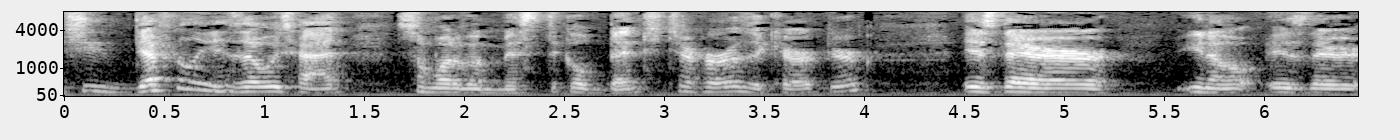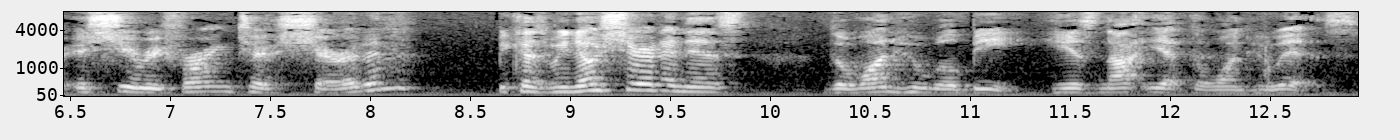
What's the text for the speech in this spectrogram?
she definitely has always had somewhat of a mystical bent to her as a character. Is there, you know, is there is she referring to Sheridan? Because we know Sheridan is the one who will be. He is not yet the one who is.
